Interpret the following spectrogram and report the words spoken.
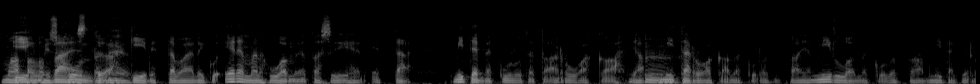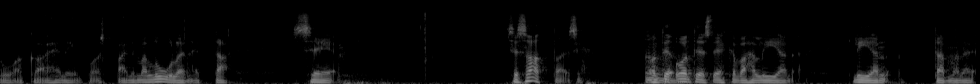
maapallon väestöä niin. kiinnittämään niin kuin enemmän huomiota siihen, että miten me kulutetaan ruokaa ja mm. mitä ruokaa me kulutetaan ja milloin me kulutetaan mitäkin ruokaa ja niin poispäin. Niin mä luulen, että se, se saattaisi. Mm. On, on tietysti ehkä vähän liian, liian tämmöinen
